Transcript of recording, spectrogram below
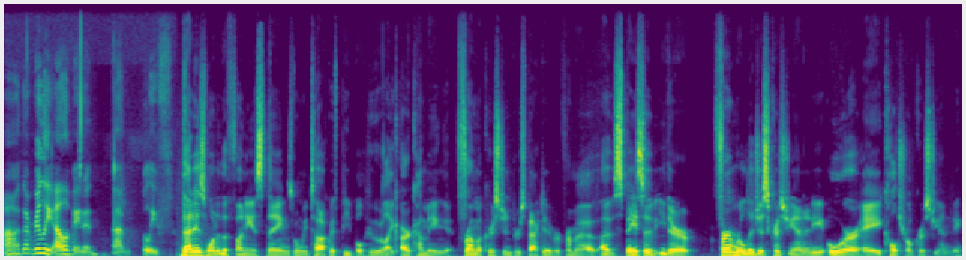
uh, that really elevated that belief. That is one of the funniest things when we talk with people who are like are coming from a Christian perspective or from a, a space of either firm religious Christianity or a cultural Christianity,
